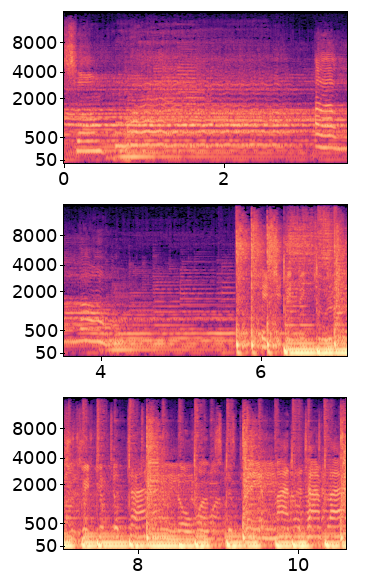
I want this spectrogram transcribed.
somewhere alone. It's been too long since we took the time. No one's to blame. My time flies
